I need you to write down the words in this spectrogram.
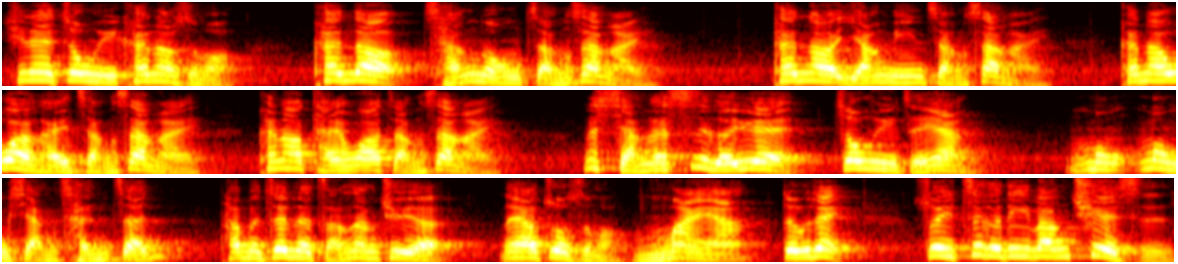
现在终于看到什么？看到长荣涨上来，看到阳明涨上来。看到万海涨上来，看到台华涨上来，那想了四个月，终于怎样？梦梦想成真，他们真的涨上去了。那要做什么？卖啊，对不对？所以这个地方确实，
